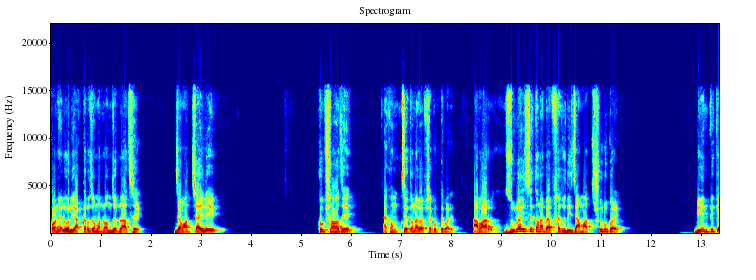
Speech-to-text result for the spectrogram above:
কর্নেল অলি আক্তারুজ্জামান রঞ্জনরা আছে, জামাত চাইলে খুব সহজে এখন চেতনা ব্যবসা করতে পারে। আবার জুলাই চেতনা ব্যবসা যদি জামাত শুরু করে বিএনপিকে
